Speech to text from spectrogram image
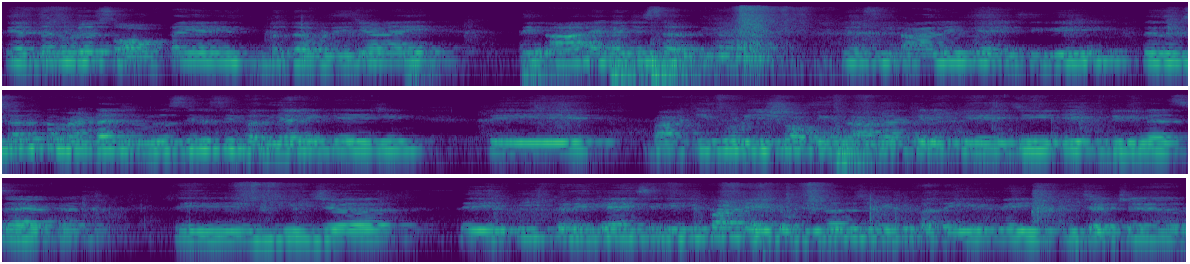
ਤੇ ਇੱਧਰ ਥੋੜਾ ਸੌਫਟ ਹੈ ਯਾਨੀ ਦਬਣੇ ਜਿਹਾ ਹੈ ਤੇ ਆ ਹੈਗਾ ਜੀ ਸਰਦੀਆਂ ਵਾਲਾ। ਤੇ ਅਸੀਂ ਆ ਲੈ ਕੇ ਆਏ ਸੀਗੇ ਜੀ। ਤੇ ਤੁਸੀਂ ਸਾਨੂੰ ਕਮੈਂਟਾਂ ਜ਼ਰੂਰ ਦੱਸਿਓ ਅਸੀਂ ਵਧੀਆ ਲੈ ਕੇ ਆਏ ਜੀ। ਤੇ ਬਾਕੀ ਥੋੜੀ ਜਿਹੀ ਸ਼ਾਪਿੰਗ ਆ ਕਰਕੇ ਲੈ ਕੇ ਆਏ ਜੀ। ਇੱਕ ਡਿਨਰ ਸੈੱਟ ਤੇ ਗੀਜ਼ਰ ਤੇ ਇੱਕ ਲੈ ਕੇ ਆਏ ਜੀ ਭਾਂਡੇ ਟੋਕਰੀ ਦਾ ਜਿਵੇਂ ਕਿ ਪਤਾ ਹੀ ਵੀ ਮੇਰੀ ਕਿਚਨ 'ਚ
